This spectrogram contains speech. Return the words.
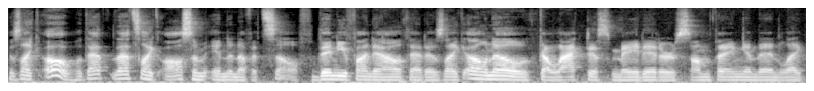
It's like, oh, that that's like awesome in and of itself. Then you find out that it's like, oh no, Galactus made it or something, and then like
